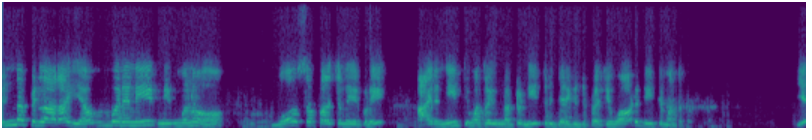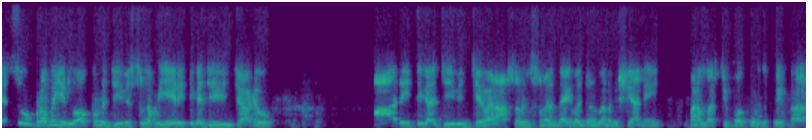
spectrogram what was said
చిన్న పిల్లారా ఎవరిని మిమ్మను మోసపరచనీయకుడి ఆయన నీతి మంత్రి ఉన్నట్టు నీతిని జరిగించి ప్రతివాడు నీతి మంత్రుడు యేసు ప్రభు ఈ లోకంలో జీవిస్తున్నప్పుడు ఏ రీతిగా జీవించాడు? ఆ రీతిగా జీవించేవారు అసలు దైవజనులు అన్న విషయాన్ని మనం మర్చిపోకూడదు ప్రియులారా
